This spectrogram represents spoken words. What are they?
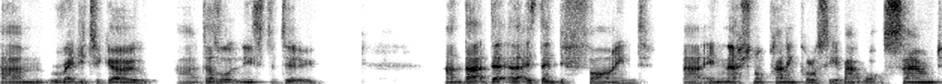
um, ready to go uh, does all it needs to do. And that, that is then defined uh, in national planning policy about what sound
